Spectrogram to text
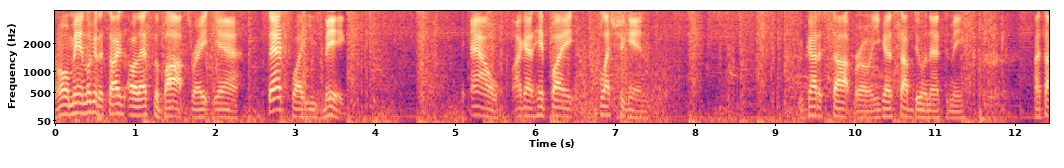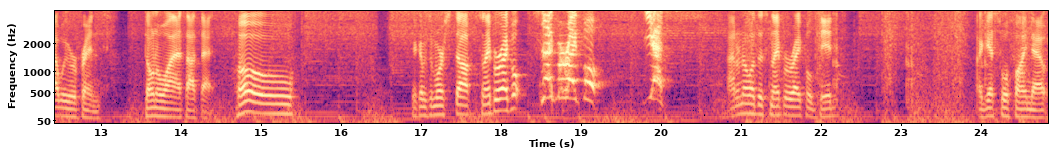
Oh, man, look at the size. Oh, that's the boss, right? Yeah. That's why he's big. Ow. I got hit by flesh again. You gotta stop, bro. You gotta stop doing that to me. I thought we were friends. Don't know why I thought that. Oh. Here comes some more stuff. Sniper rifle. Sniper rifle! Yes! I don't know what the sniper rifle did. I guess we'll find out.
